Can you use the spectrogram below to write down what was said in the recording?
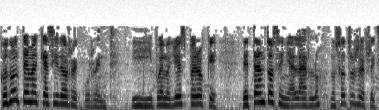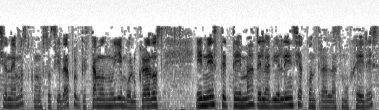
con un tema que ha sido recurrente. Y bueno, yo espero que de tanto señalarlo, nosotros reflexionemos como sociedad, porque estamos muy involucrados en este tema de la violencia contra las mujeres,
